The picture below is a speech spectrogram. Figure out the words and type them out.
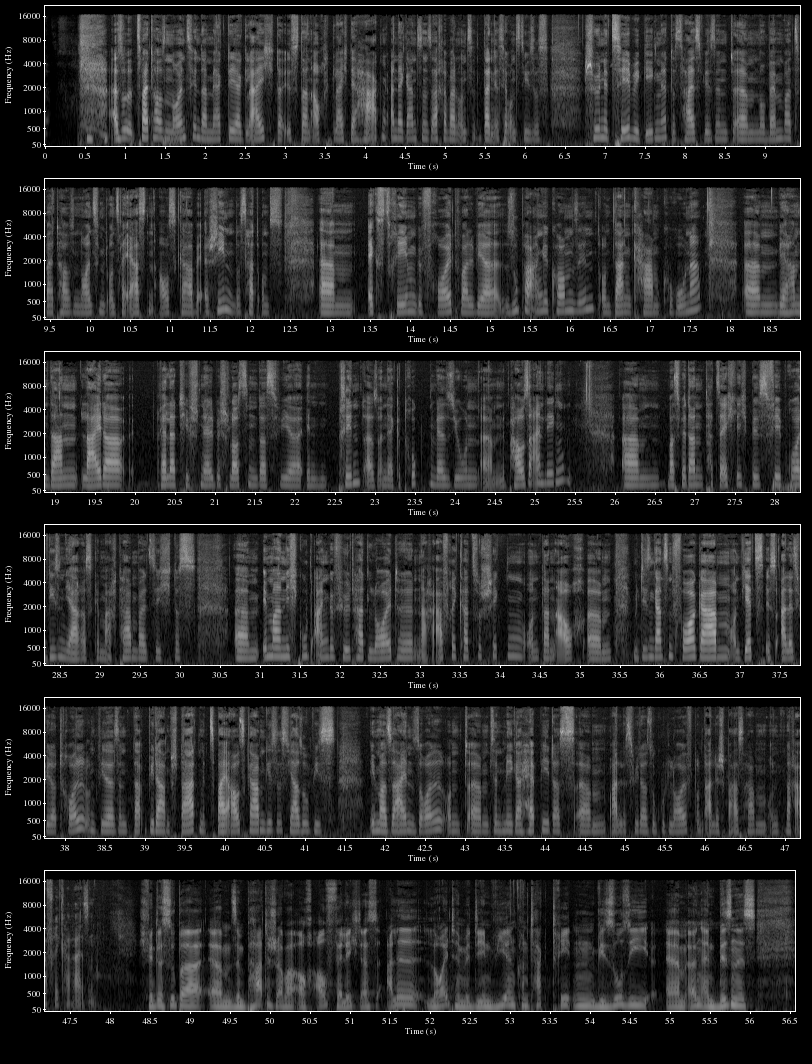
Also 2019, da merkt ihr ja gleich, da ist dann auch gleich der Haken an der ganzen Sache, weil uns dann ist ja uns dieses schöne C begegnet. Das heißt, wir sind ähm, November 2019 mit unserer ersten Ausgabe erschienen. Das hat uns ähm, extrem gefreut, weil wir super angekommen sind und dann kam Corona. Ähm, wir haben dann leider relativ schnell beschlossen, dass wir in Print, also in der gedruckten Version, ähm, eine Pause einlegen ähm, was wir dann tatsächlich bis Februar diesen Jahres gemacht haben, weil sich das ähm, immer nicht gut angefühlt hat, Leute nach Afrika zu schicken und dann auch ähm, mit diesen ganzen Vorgaben und jetzt ist alles wieder toll und wir sind wieder am Start mit zwei Ausgaben dieses Jahr, so wie es immer sein soll und ähm, sind mega happy, dass ähm, alles wieder so gut läuft und alle Spaß haben und nach Afrika reisen. Ich finde es super ähm, sympathisch, aber auch auffällig, dass alle Leute, mit denen wir in Kontakt treten, wieso sie ähm, irgendein Business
